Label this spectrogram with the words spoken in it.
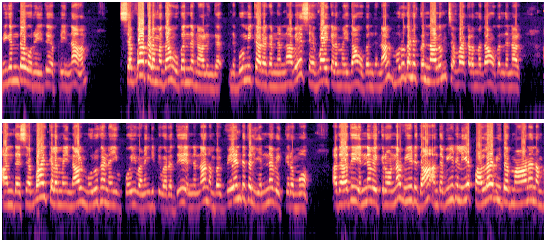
மிகுந்த ஒரு இது அப்படின்னா செவ்வாய்க்கிழமை தான் உகந்த நாளுங்க. இந்த பூமிக்காரகன் அண்ணாவே செவ்வாய்க்கிழமை தான் உகந்த நாள். முருகனுக்குன்னாலும் செவ்வாய்க்கிழமை தான் உகந்த நாள். அந்த செவ்வாய்க்கிழமை நாள் முருகனை போய் வணங்கிட்டு வர்றது என்னன்னா நம்ம வேண்டுதல் என்ன வைக்கிறோமோ அதாவது என்ன வைக்கிறோம்னா வீடு தான் அந்த வீடுலயே பல விதமான நம்ம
